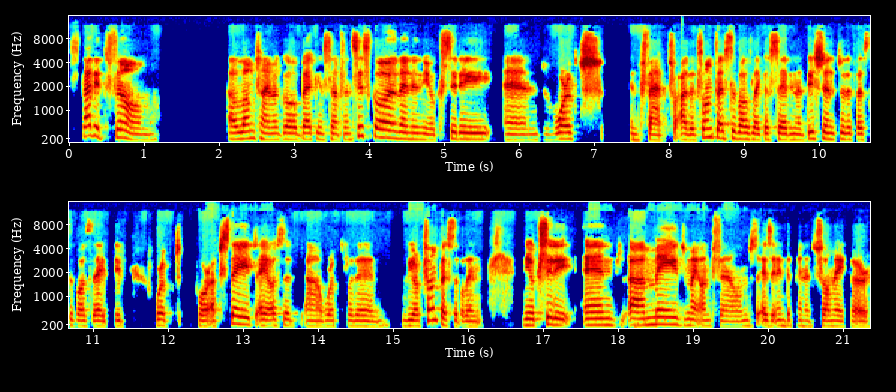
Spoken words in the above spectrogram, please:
studied film a long time ago back in San Francisco and then in New York City and worked, in fact, for other film festivals. Like I said, in addition to the festivals that I did, worked for Upstate. I also uh, worked for the New York Film Festival in New York City and uh, made my own films as an independent filmmaker.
